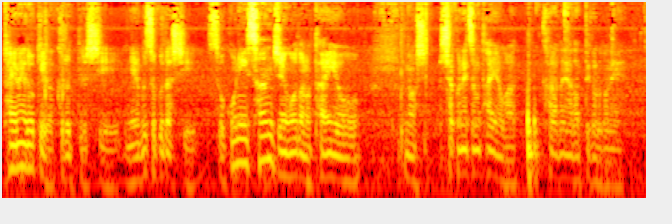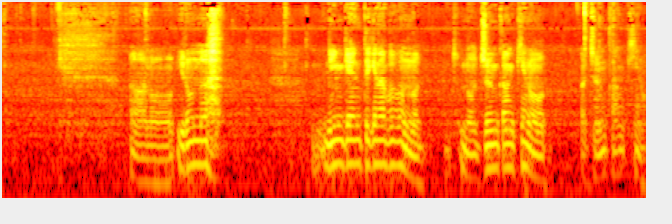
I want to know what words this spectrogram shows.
体内時計が狂ってるし、寝不足だし、そこに35度の太陽の、灼熱の太陽が体に当たってくるとね、あの、いろんな人間的な部分のの循環機能、循環機能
